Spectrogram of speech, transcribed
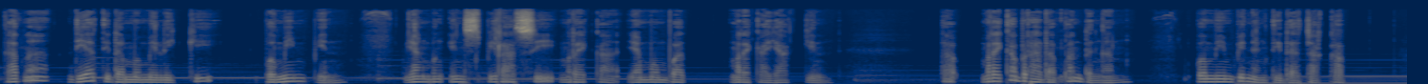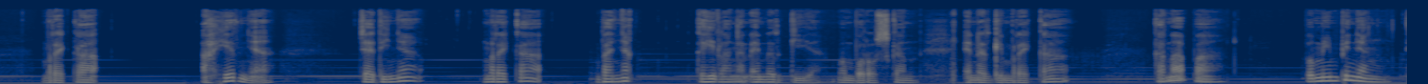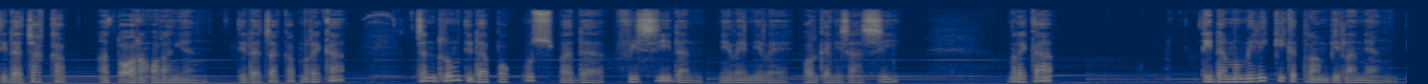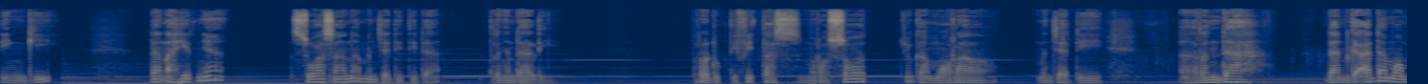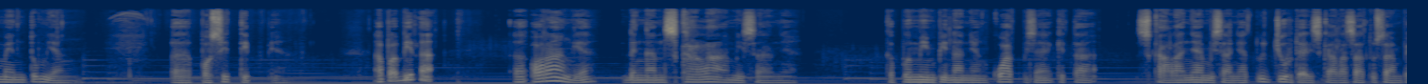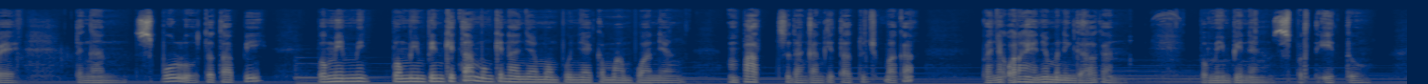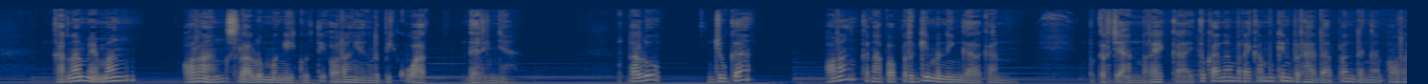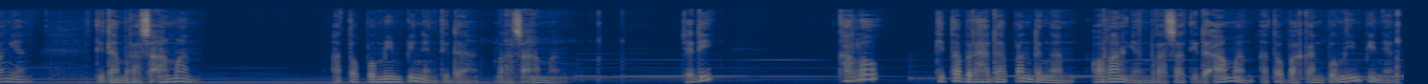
karena dia tidak memiliki pemimpin yang menginspirasi mereka yang membuat mereka yakin. Mereka berhadapan dengan pemimpin yang tidak cakap. Mereka akhirnya jadinya mereka banyak kehilangan energi ya, memboroskan energi mereka. Karena apa? Pemimpin yang tidak cakap atau orang-orang yang tidak cakap mereka cenderung tidak fokus pada visi dan nilai-nilai organisasi. Mereka tidak memiliki keterampilan yang tinggi dan akhirnya suasana menjadi tidak terkendali. Produktivitas merosot, juga moral menjadi uh, rendah dan gak ada momentum yang uh, positif ya. Apabila uh, orang ya dengan skala misalnya kepemimpinan yang kuat misalnya kita skalanya misalnya 7 dari skala 1 sampai dengan 10 tetapi pemimpin pemimpin kita mungkin hanya mempunyai kemampuan yang empat sedangkan kita tujuh maka banyak orang hanya meninggalkan pemimpin yang seperti itu. Karena memang orang selalu mengikuti orang yang lebih kuat darinya. Lalu juga orang kenapa pergi meninggalkan pekerjaan mereka? Itu karena mereka mungkin berhadapan dengan orang yang tidak merasa aman atau pemimpin yang tidak merasa aman. Jadi, kalau kita berhadapan dengan orang yang merasa tidak aman, atau bahkan pemimpin yang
